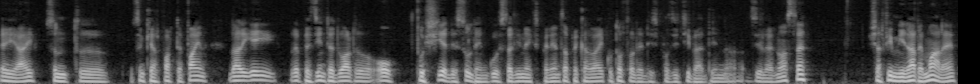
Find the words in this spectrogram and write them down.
AI sunt, sunt chiar foarte fain, dar ei reprezintă doar o fâșie destul de îngustă din experiența pe care o ai cu tot felul de dispozitive din uh, zilele noastre și ar fi mirare mare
